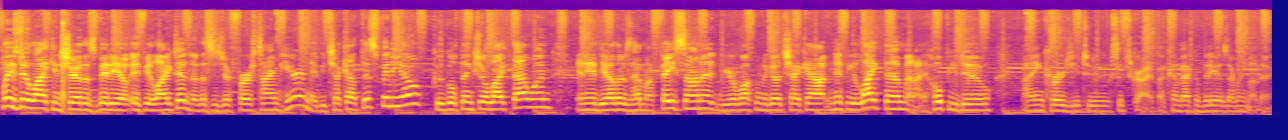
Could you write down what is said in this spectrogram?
Please do like and share this video if you liked it, and if this is your first time here, maybe check out this video. Google thinks you'll like that one. Any of the others that have my face on it, you're welcome to go check out. And if you like them, and I hope you do, I encourage you to subscribe. I come back with videos every Monday.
